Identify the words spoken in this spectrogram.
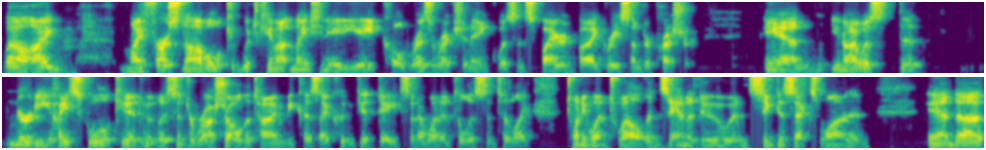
Well, I my first novel, which came out in 1988, called Resurrection Inc., was inspired by Grace Under Pressure, and you know I was the nerdy high school kid who listened to Rush all the time because I couldn't get dates and I wanted to listen to like 2112 and Xanadu and Cygnus X1 and and uh,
